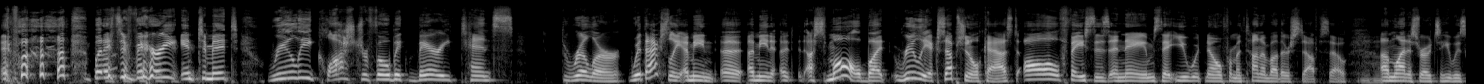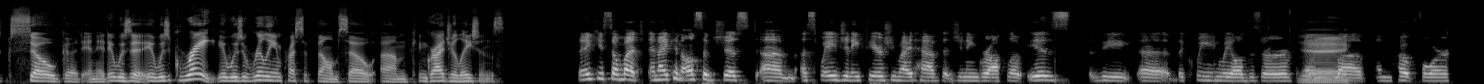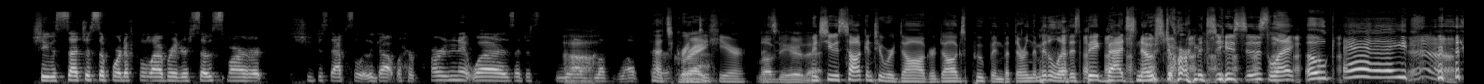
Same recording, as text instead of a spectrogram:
but it's a very intimate, really claustrophobic, very tense thriller with actually, I mean, uh, I mean, a, a small but really exceptional cast, all faces and names that you would know from a ton of other stuff. So, um, Linus Roache, he was so good in it. It was a, it was great. It was a really impressive film. So, um, congratulations. Thank you so much. And I can also just um, assuage any fears you might have that Janeane Garofalo is the uh, the queen we all deserve Yay. and love and hope for. She was such a supportive collaborator, so smart. She just absolutely got what her part in it was. I just love, Ah, love, love. her. That's great, to hear. Love That's- to hear that. When she was talking to her dog, her dog's pooping, but they're in the middle of this big bad snowstorm, and she's just like, "Okay." yeah.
